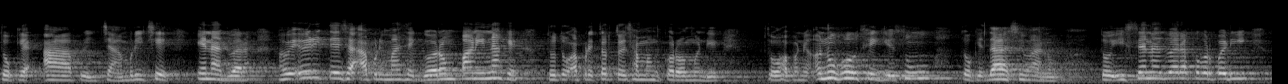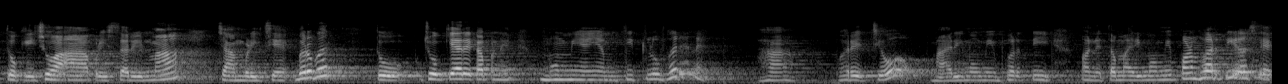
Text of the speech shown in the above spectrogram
તો કે આ આપણી ચામડી છે, એના દ્વારા. હવે એવી રીતે છે આપણી માથે ગરમ પાણી નાખે, તો તો આપણે તરત જ આમ કરવા માંડીએ. તો આપણને અનુભવ થઈ ગયો. શું? તો કે દાઝવાનો તો એ શેના દ્વારા ખબર પડી? તો કે જો આ આપણી શરીરમાં ચામડી છે. બરાબર? તો જો ક્યારેક આપણને મમ્મી અહીંયા આમ ચીટલો ભરે ને? હા, ભરે છે હો. મારી મમ્મી ભરતી અને તમારી મમ્મી પણ ભરતી હશે.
